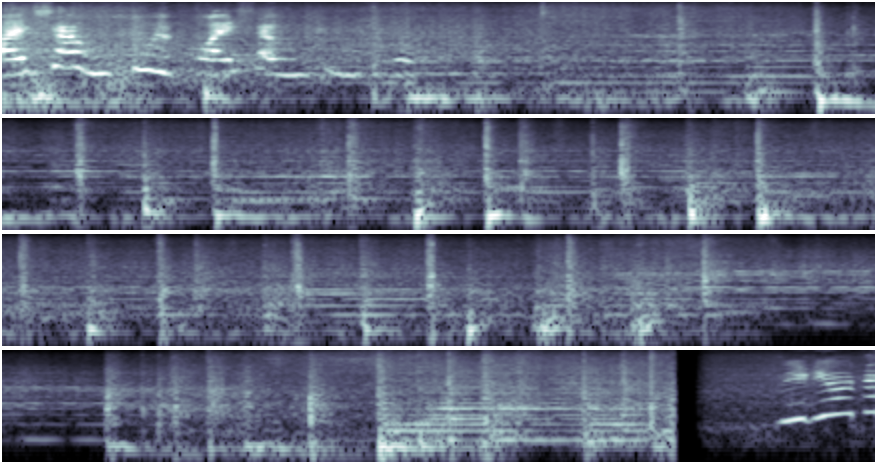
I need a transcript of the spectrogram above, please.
পয়সা উঠুল পয়সা উঠুল ভিডিওতে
